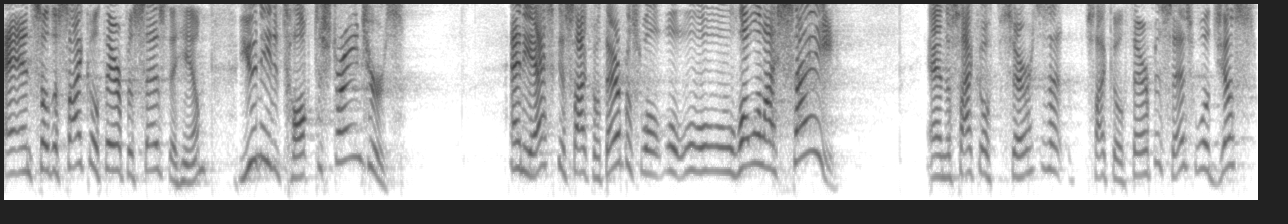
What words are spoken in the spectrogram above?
And so the psychotherapist says to him, You need to talk to strangers. And he asks his psychotherapist, Well, what will I say? And the psychotherapist says, Well, just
